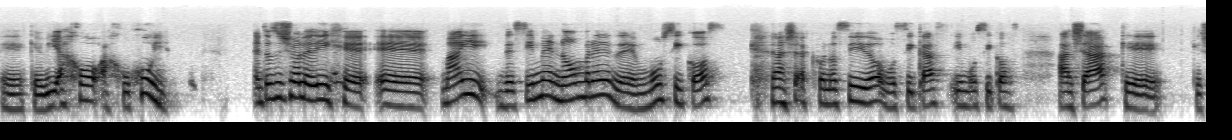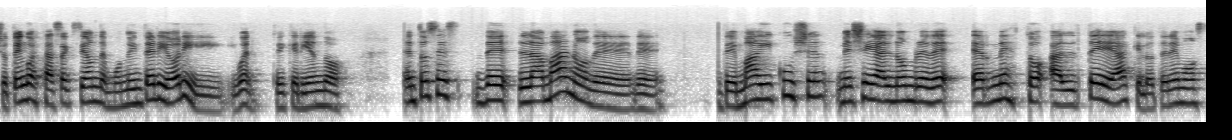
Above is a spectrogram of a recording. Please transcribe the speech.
eh, que viajó a Jujuy. Entonces yo le dije, eh, Maggie, decime nombres de músicos que hayas conocido, músicas y músicos allá, que, que yo tengo esta sección de mundo interior y, bueno, estoy queriendo. Entonces, de la mano de, de, de Maggie Cushen me llega el nombre de Ernesto Altea, que lo tenemos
